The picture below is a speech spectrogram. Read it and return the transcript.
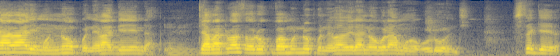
abaali mu nopu ne bagenda. Ti abantu basobola okuva mu nopu ne babeera n'obulamu obulungi. Kitegeera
